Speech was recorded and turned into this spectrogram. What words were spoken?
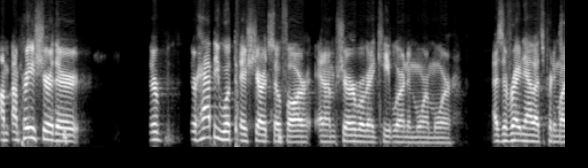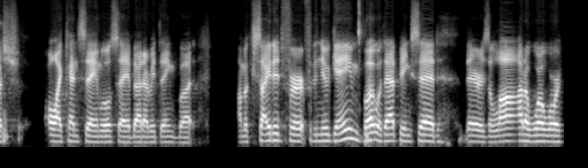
I'm I'm pretty sure they're they're they're happy with what they've shared so far, and I'm sure we're going to keep learning more and more. As of right now, that's pretty much all I can say and will say about everything. But I'm excited for for the new game. But with that being said, there is a lot of World War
